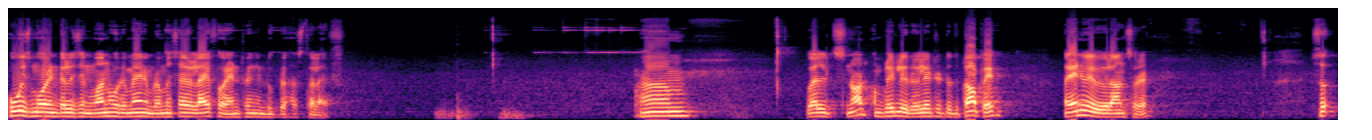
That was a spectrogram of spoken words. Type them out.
Who is more intelligent, one who remains in brahmacharya life or entering into grihastha life? Um, well, it's not completely related to the topic, but anyway, we will answer it. So,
